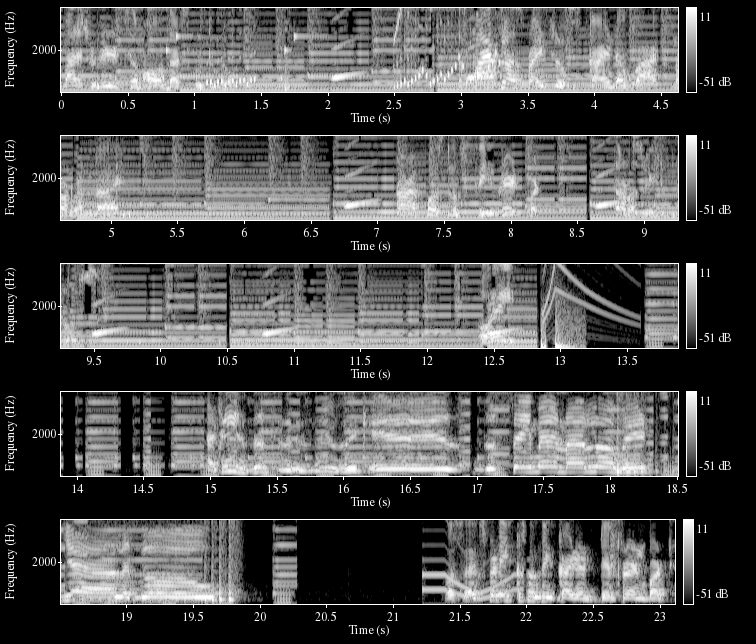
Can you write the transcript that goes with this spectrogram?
Managed to hit it somehow, that's good. The Firefly sprite looks kind of whack, not gonna lie. Not a personal favorite, but that was way too close. Oh hey! At least this is music is the same and I love it. Yeah, let's go. Was expecting something kind of different, but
